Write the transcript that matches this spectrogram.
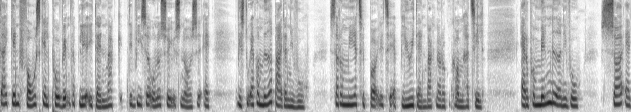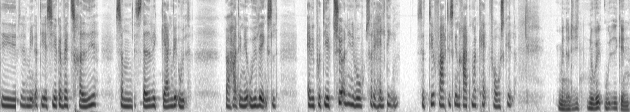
Der er igen forskel på, hvem der bliver i Danmark. Det viser undersøgelsen også, at hvis du er på medarbejderniveau, så er du mere tilbøjelig til at blive i Danmark, når du er kommet hertil. Er du på mellemlederniveau, så er det, jeg mener, det er cirka hver tredje, som stadigvæk gerne vil ud og har den her udlængsel. Er vi på direktørniveau, så er det halvdelen. Så det er jo faktisk en ret markant forskel. Men når de nu vil ud igen,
